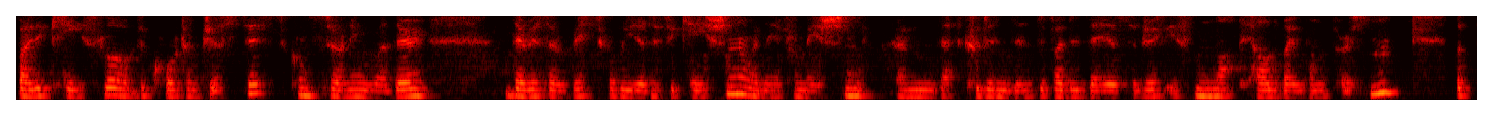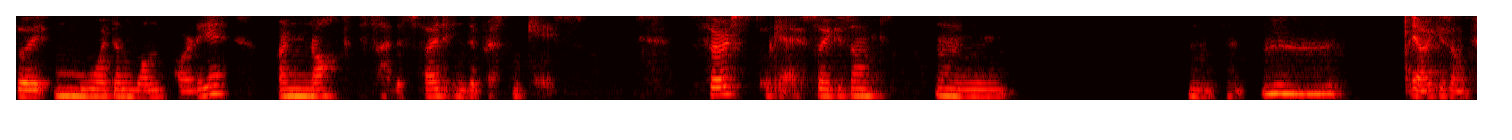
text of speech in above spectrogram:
by the case law of the Court of Justice concerning whether there is a risk of re-identification where the information um, that could identify the data subject is not held by one person, but by more than one party, are not satisfied in the present case. First, ok, så ikke sant mm, mm, mm, Ja, ikke sant.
